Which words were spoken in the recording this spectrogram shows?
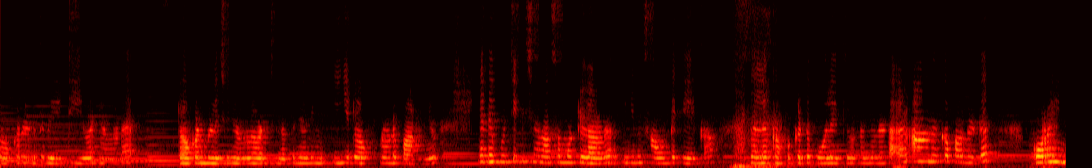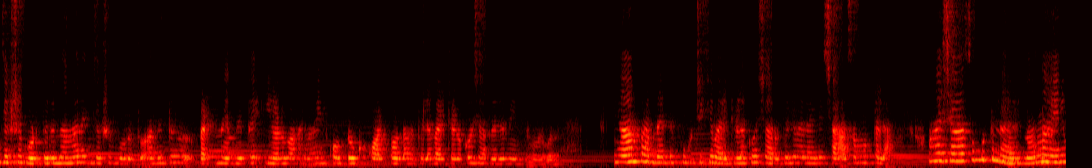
ടോക്കൺ എടുത്ത് വെയിറ്റ് ചെയ്യുക ഞങ്ങളുടെ ടോക്കൺ വിളിച്ച് ഞങ്ങൾ അവിടെ ചെന്നപ്പോൾ ഞാൻ ഈ ഡോക്ടറിനോട് പറഞ്ഞു എന്റെ കുട്ടിക്ക് ശ്വാസം മുട്ടലാണ് ഇങ്ങനെ സൗണ്ട് കേൾക്കാം. നല്ല കഫക്കെട്ട് പോലെയൊക്കെ ഉണ്ടെന്ന് ആന്നൊക്കെ പറഞ്ഞിട്ട് കുറേ ഇഞ്ചക്ഷൻ കൊടുത്തു ഒരു നാല് ഇഞ്ചക്ഷൻ കൊടുത്തു. എന്നിട്ട് പെട്ടെന്ന് എന്നിട്ട് ഇയാൾ പറഞ്ഞു അതിന് കൊണ്ടുപോക്ക് കുഴപ്പമുണ്ടാകത്തില്ല. വയറ്റിളക്കോ ഛർദിൽ കൊടുക്കുന്നത് ഞാൻ പറഞ്ഞ എന്റെ പൂച്ചയ്ക്ക് വയറ്റിളക്കോ ഛർദിലോ അല്ല അതിന്റെ ശ്വാസം മുട്ടല ആ ശ്വാസം മുട്ടലായിരുന്നു ഒന്ന് അതിന്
